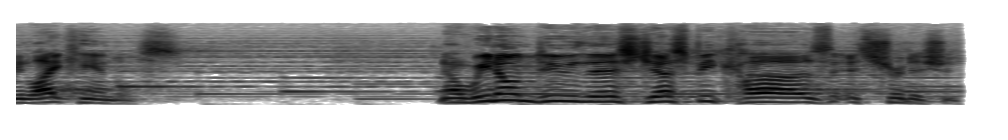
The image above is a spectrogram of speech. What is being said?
We light candles. Now, we don't do this just because it's tradition.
